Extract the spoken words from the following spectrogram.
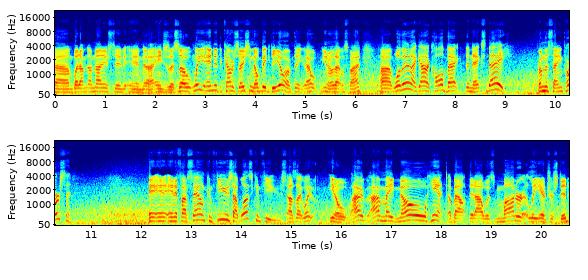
um, but I'm, I'm, not interested in, in uh, Angela. So we ended the conversation, no big deal. I think that, you know, that was fine. Uh, well, then I got a call back the next day from the same person. And, and, and, if I sound confused, I was confused. I was like, wait, you know, I, I made no hint about that I was moderately interested,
